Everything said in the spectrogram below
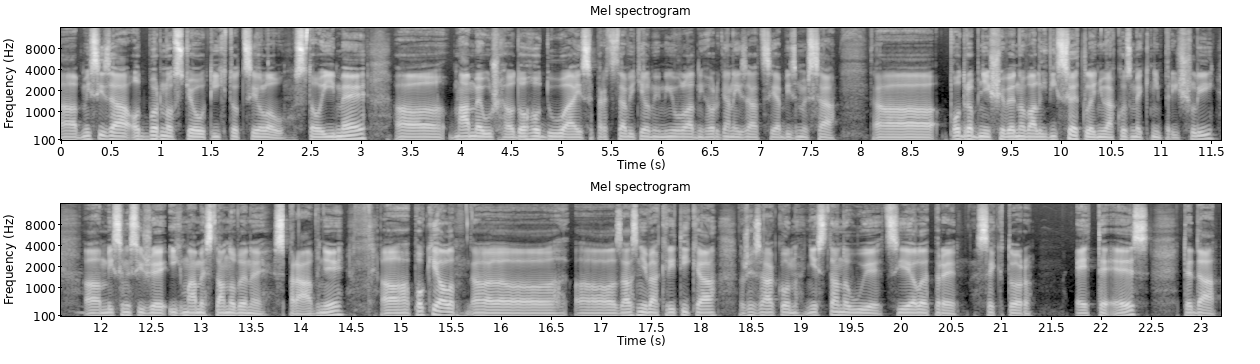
My si za odbornosťou týchto cieľov stojíme. E, máme už dohodu aj s predstaviteľmi mimovládnych organizácií, aby sme sa e, podrobnejšie venovali vysvetleniu, ako sme k ním prišli. Myslím si, že ich máme stanovené správne. Pokiaľ zaznieva kritika, že zákon nestanovuje ciele pre sektor ETS, teda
